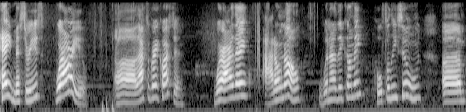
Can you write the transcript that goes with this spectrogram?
hey, mysteries, where are you? Uh, that's a great question. Where are they? I don't know. When are they coming? Hopefully soon. Um,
